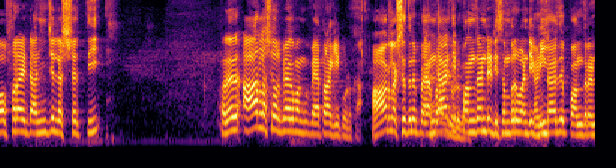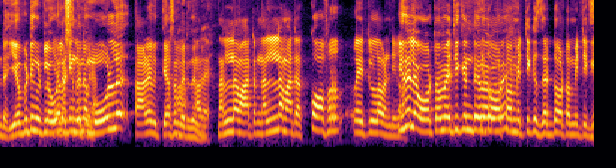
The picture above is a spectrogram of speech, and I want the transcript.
ഓഫറായിട്ട് അഞ്ച് ലക്ഷത്തി അതായത് ആറ് ലക്ഷം റുപ്യ നമുക്ക് പേപ്പർ ആക്കി കൊടുക്കാം. ആറ് ലക്ഷത്തിന് രണ്ടായിരത്തി പന്ത്രണ്ട് ഡിസംബർ വണ്ടി രണ്ടായിരത്തി പന്ത്രണ്ട്. എവിടെയും കിട്ടില്ല. ഒരു ലക്ഷത്തിന്റെ മുകളിൽ താഴെ വ്യത്യാസം വരുന്നുണ്ട്. നല്ല മാറ്റം നല്ല മാറ്റം. ഒക്കെ ഓഫർ റേറ്റ് ഉള്ള വണ്ടി ഇതിലെ ഓട്ടോമാറ്റിക് ഉണ്ട് automatic Z automatic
